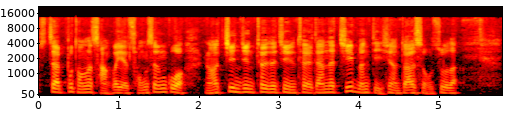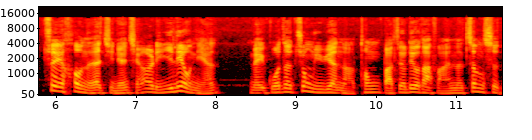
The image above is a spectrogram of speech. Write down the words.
在不同的场合也重申过，然后进进退退进进退退，但那基本底线都要守住了。最后呢，在几年前，二零一六年，美国的众议院呢通把这六大法案呢正式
